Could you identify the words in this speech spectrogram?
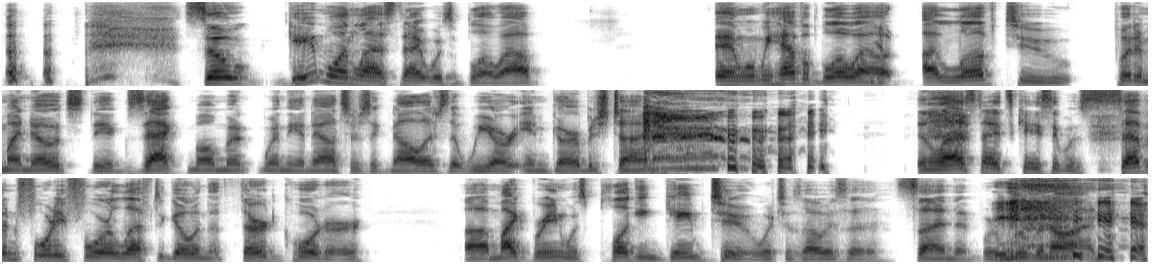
so, game one last night was a blowout. And when we have a blowout, yep. I love to put in my notes the exact moment when the announcers acknowledge that we are in garbage time. right. In last night's case, it was 7:44 left to go in the third quarter. Uh, Mike Breen was plugging game two, which is always a sign that we're moving on. yeah.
